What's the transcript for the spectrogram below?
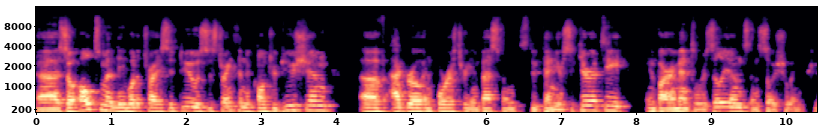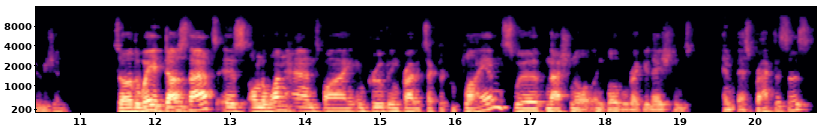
Uh, so ultimately, what it tries to do is to strengthen the contribution of agro and forestry investments to tenure security, environmental resilience, and social inclusion. So the way it does that is on the one hand by improving private sector compliance with national and global regulations and best practices.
